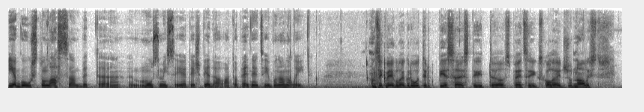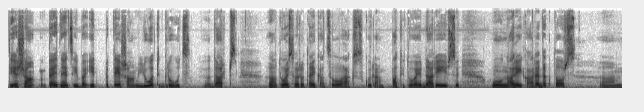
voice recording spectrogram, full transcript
iegūst un lasa, bet uh, mūsu misija ir tieši piedāvāt to pētniecību un analītiku. Un cik viegli vai grūti ir piesaistīt uh, spēcīgus kolēģus žurnālistus? Tiešām pētniecība ir patiešām ļoti grūts uh, darbs. Uh, to es varu teikt kā cilvēks, kurām pati to ir darījusi, un arī kā redaktors. Um,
